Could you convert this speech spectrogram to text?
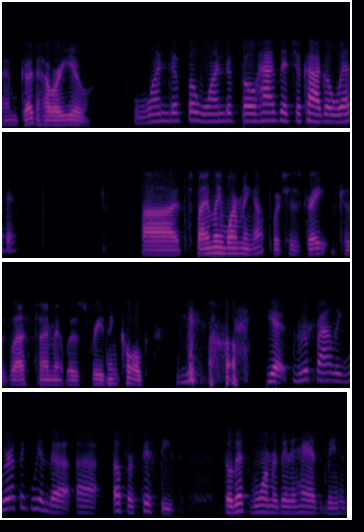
I'm good. How are you? Wonderful, wonderful. How's that Chicago weather? Uh, it's finally warming up, which is great because last time it was freezing cold. Yes, yes. We're finally. We're. I think we're in the uh, upper fifties, so that's warmer than it has been.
